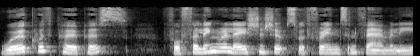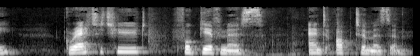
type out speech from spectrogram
Work with purpose, fulfilling relationships with friends and family, gratitude, forgiveness, and optimism.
